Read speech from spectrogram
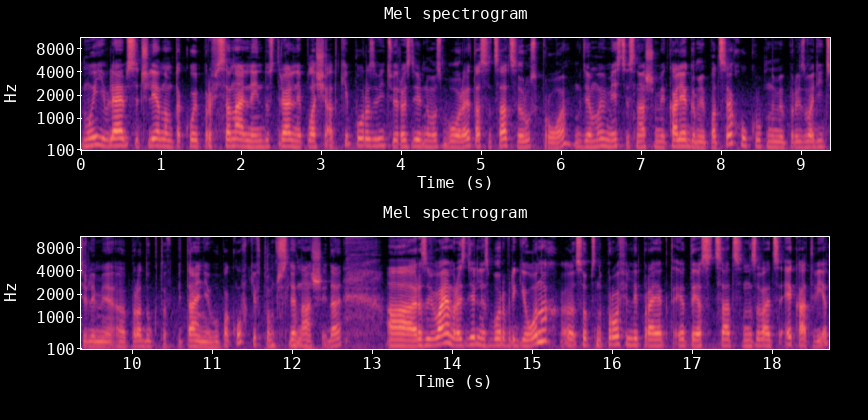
мы являемся членом такой профессиональной индустриальной площадки по развитию раздельного сбора. Это ассоциация Руспро, где мы вместе с нашими коллегами по цеху, крупными производителями а, продуктов питания в упаковке, в том числе нашей, да, развиваем раздельный сбор в регионах. Собственно, профильный проект этой ассоциации называется «Экоответ».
